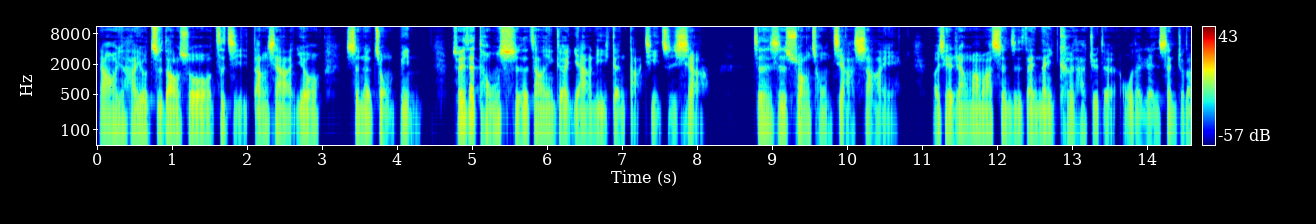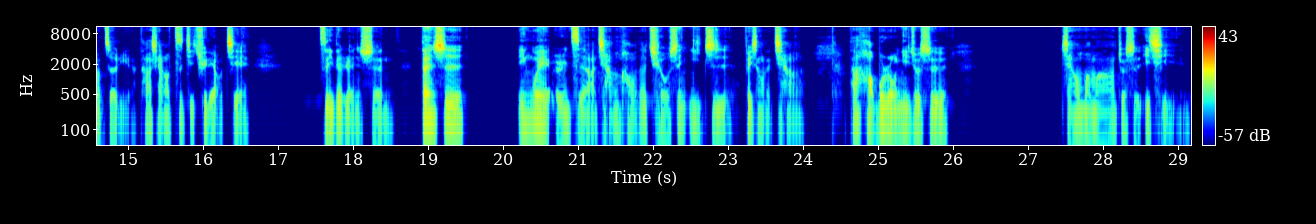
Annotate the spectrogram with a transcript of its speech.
然后他又知道说自己当下又生了重病。所以在同时的这样一个压力跟打击之下，真的是双重夹杀诶，而且让妈妈甚至在那一刻，她觉得我的人生就到这里了，她想要自己去了结自己的人生。但是因为儿子啊，强好的求生意志非常的强，他好不容易就是想要妈妈就是一起。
